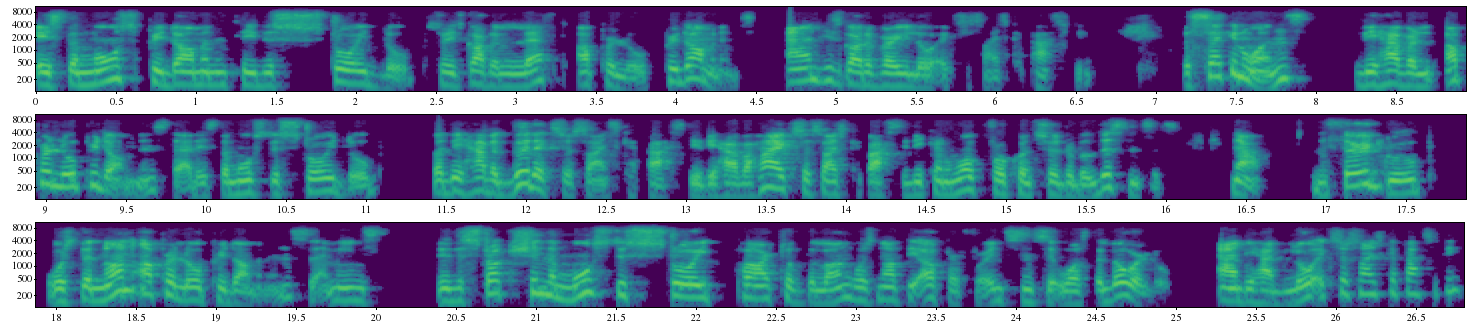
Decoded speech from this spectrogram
is the most predominantly destroyed lobe. So he's got a left upper lobe predominance and he's got a very low exercise capacity. The second ones, they have an upper lobe predominance, that is the most destroyed lobe, but they have a good exercise capacity. They have a high exercise capacity. They can walk for considerable distances. Now, the third group was the non-upper lobe predominance. That means the destruction, the most destroyed part of the lung was not the upper. For instance, it was the lower lobe. And they had low exercise capacity,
